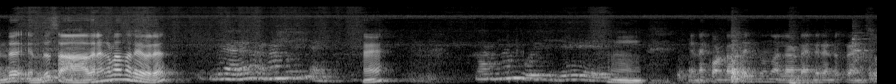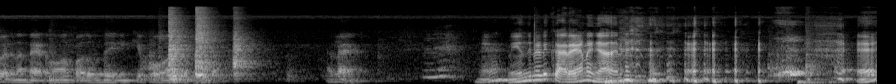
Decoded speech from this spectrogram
എന്ത് എന്ത് സാധനങ്ങളാണെന്നറിയാം ഇവർ? ഏ? എന്നെ കൊണ്ടുപോകാതിരിക്കുന്നു അല്ലാണ്ട് എന്റെ രണ്ട് ഫ്രണ്ട്സ് വരുന്നുണ്ടായിരുന്നു. അപ്പോൾ അതുകൊണ്ട് എനിക്ക് പോകാൻ പറ്റില്ല. അല്ലേ? ഏ? നീ എന്തിനടി കരയണ? ഞാൻ തന്നെ ഏ?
